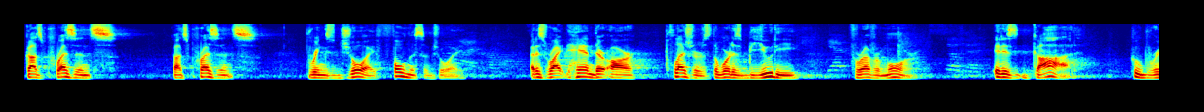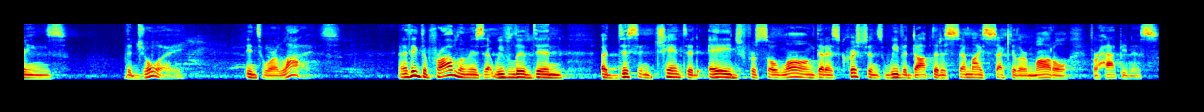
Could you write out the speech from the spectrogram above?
God's presence, God's presence brings joy, fullness of joy. At his right hand, there are pleasures. The word is beauty forevermore. It is God who brings the joy into our lives. And I think the problem is that we've lived in a disenchanted age for so long that as Christians, we've adopted a semi secular model for happiness.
